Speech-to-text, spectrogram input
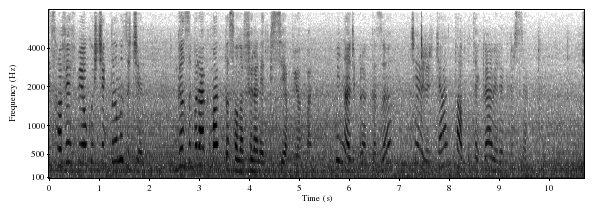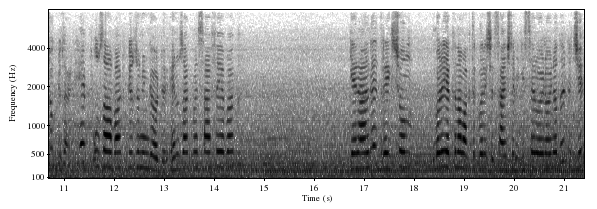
Biz hafif bir yokuş çıktığımız için gazı bırakmak da sana fren etkisi yapıyor. Bak minnacık bırak gazı. Çevirirken tatlı tekrar verebilirsin. Çok güzel. Hep uzağa bak. Gözünün gördüğü en uzak mesafeye bak. Genelde direksiyon böyle yakına baktıkları için sen işte bilgisayar oyun oynadığın için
